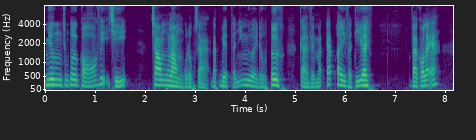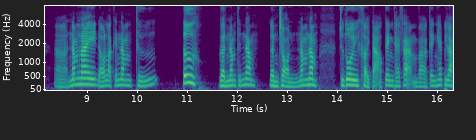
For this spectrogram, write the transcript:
nhưng chúng tôi có vị trí trong lòng của độc giả, đặc biệt là những người đầu tư cả về mặt FA và TA. Và có lẽ à, năm nay đó là cái năm thứ tư, gần năm thứ năm, gần tròn 5 năm chúng tôi khởi tạo kênh Thái Phạm và kênh Happy Life.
